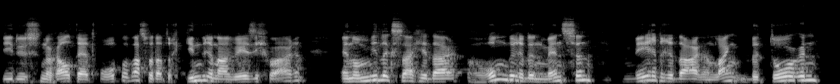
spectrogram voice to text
die dus nog altijd open was, waar er kinderen aanwezig waren. En onmiddellijk zag je daar honderden mensen, meerdere dagen lang, betogen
